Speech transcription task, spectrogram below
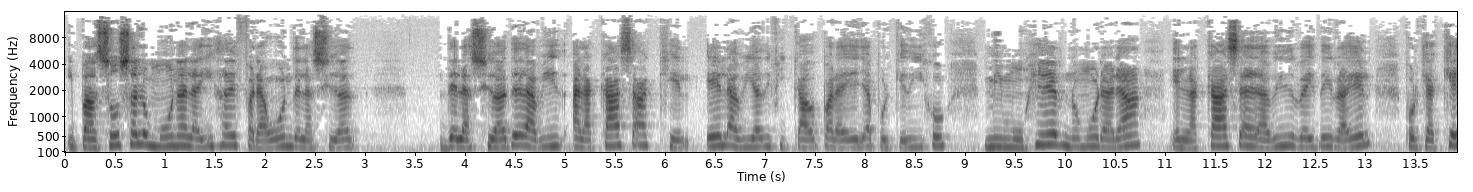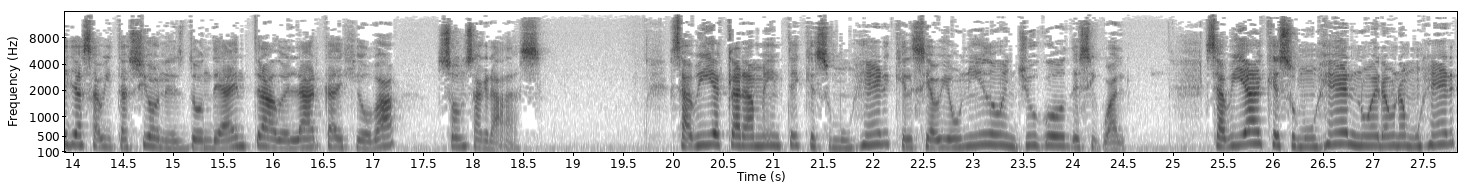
Y pasó Salomón a la hija de Faraón de la ciudad de la ciudad de David a la casa que él había edificado para ella, porque dijo, mi mujer no morará en la casa de David, rey de Israel, porque aquellas habitaciones donde ha entrado el arca de Jehová son sagradas. Sabía claramente que su mujer, que él se había unido en yugo desigual, Sabía que su mujer no era una mujer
